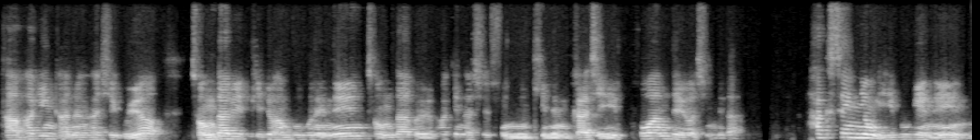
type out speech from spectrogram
다 확인 가능하시고요. 정답이 필요한 부분에는 정답을 확인하실 수 있는 기능까지 포함되어집니다. 학생용 이북에는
